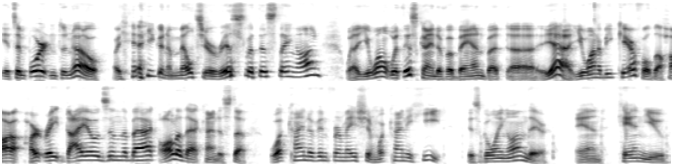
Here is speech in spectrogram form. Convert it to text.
it's important to know are you, going to melt your wrist with this thing on? Well, you won't with this kind of a band, but uh, yeah, you want to be careful. The heart rate diodes in the back, all of that kind of stuff. What kind of information, what kind of heat is going on there? And can you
